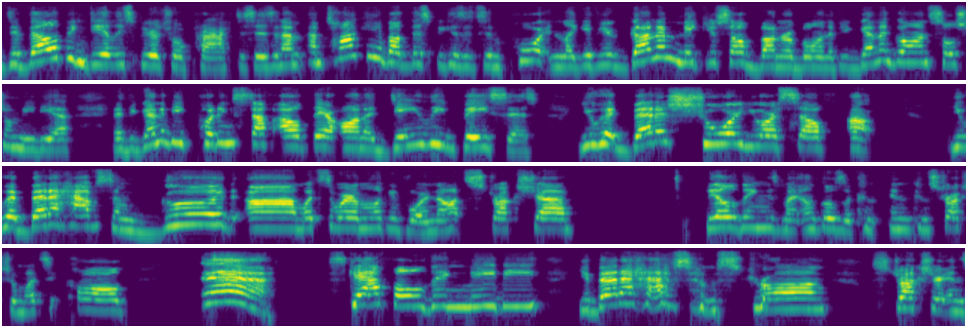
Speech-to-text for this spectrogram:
developing daily spiritual practices and I'm, I'm talking about this because it's important. Like if you're gonna make yourself vulnerable and if you're gonna go on social media and if you're gonna be putting stuff out there on a daily basis you had better shore yourself up. You had better have some good um, what's the word i'm looking for? Not structure. Buildings. My uncle's in construction. What's it called? Eh, scaffolding maybe. You better have some strong structure and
